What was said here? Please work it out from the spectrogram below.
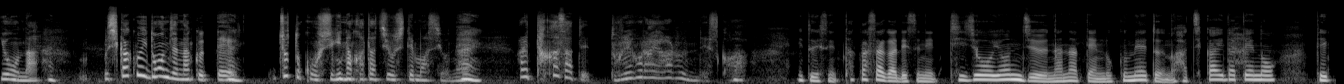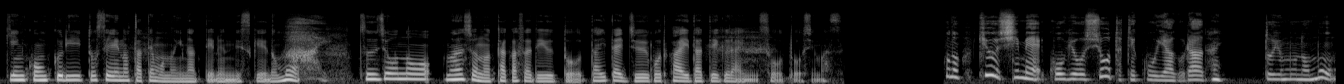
ような、四角いドンじゃなくて、ちょっとこう不思議な形をしてますよね。あれ高さってどれぐらいあるんですか？えっとですね、高さがですね地上47.6メートルの8階建ての鉄筋コンクリート製の建物になっているんですけれども、はい、通常のマンションの高さでいうとだいたい15階建てぐらいに相当します。この旧市名工業所立子櫓というものも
